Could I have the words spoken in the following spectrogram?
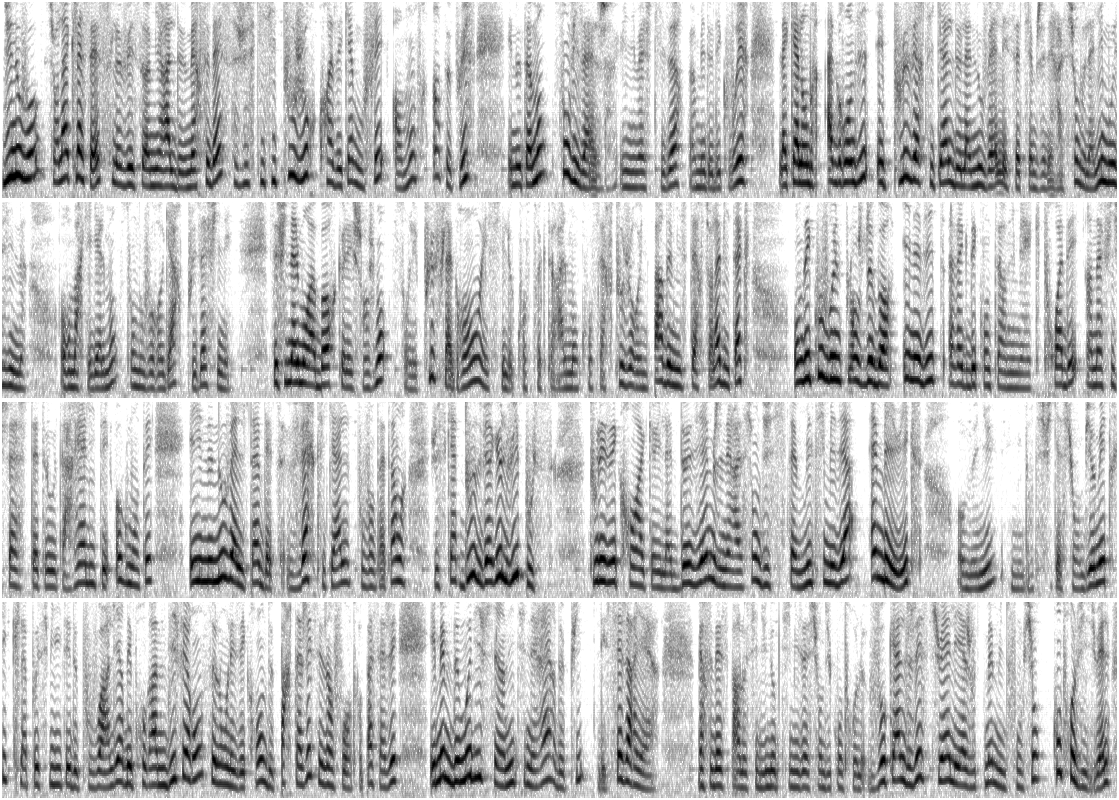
Du nouveau, sur la classe S, le vaisseau amiral de Mercedes, jusqu'ici toujours croisé camouflé, en montre un peu plus, et notamment son visage. Une image teaser permet de découvrir la calandre agrandie et plus verticale de la nouvelle et septième génération de la limousine. On remarque également son nouveau regard plus affiné. C'est finalement à bord que les changements sont les plus flagrants, et si le constructeur allemand conserve toujours une part de mystère sur l'habitacle, on découvre une planche de bord inédite avec des compteurs numériques 3D, un affichage tête haute à réalité augmentée et une nouvelle tablette verticale pouvant atteindre jusqu'à 12,8 pouces. Tous les écrans accueillent la deuxième génération du système multimédia MBUX. Au menu, une identification biométrique, la possibilité de pouvoir lire des programmes différents selon les écrans, de partager ses infos entre passagers et même de modifier un itinéraire depuis les sièges arrière. Mercedes parle aussi d'une optimisation du contrôle vocal, gestuel et ajoute même une fonction contrôle visuel.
